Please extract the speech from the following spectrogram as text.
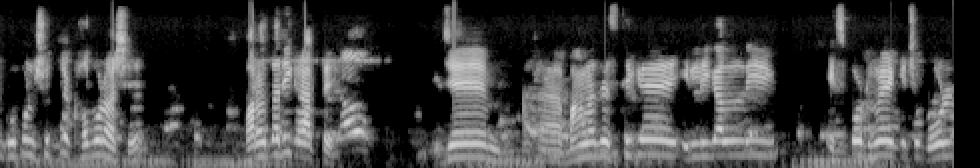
গোপন সূত্রে খবর আসে বারো তারিখ রাতে যে বাংলাদেশ থেকে ইলিগালি এক্সপোর্ট হয়ে কিছু গোল্ড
